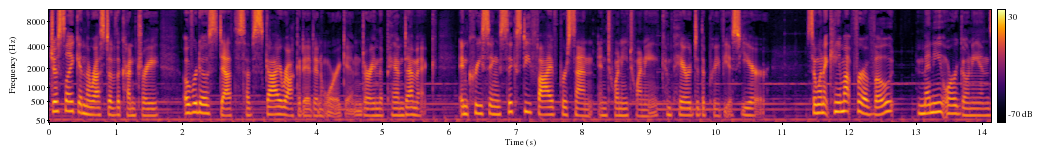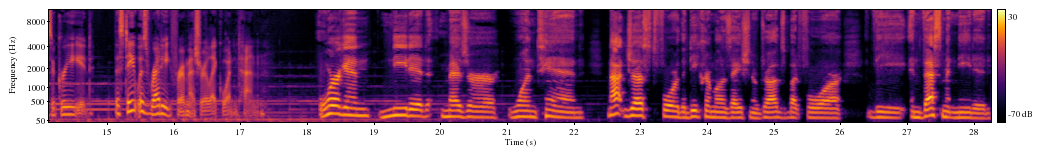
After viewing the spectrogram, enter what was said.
Just like in the rest of the country, overdose deaths have skyrocketed in Oregon during the pandemic increasing 65% in 2020 compared to the previous year. So when it came up for a vote, many Oregonians agreed. The state was ready for a measure like 110. Oregon needed Measure 110 not just for the decriminalization of drugs, but for the investment needed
